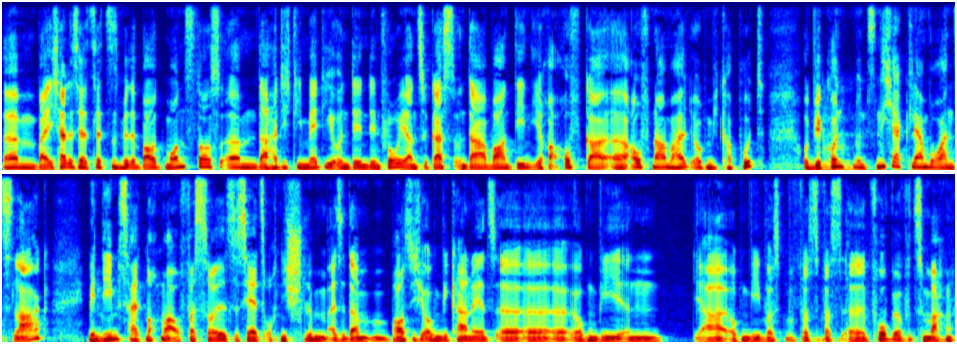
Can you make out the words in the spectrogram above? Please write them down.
Ähm, weil ich hatte es jetzt letztens mit About Monsters, ähm, da hatte ich die Maddie und den, den Florian zu Gast und da waren denen ihre Aufga äh, Aufnahme halt irgendwie kaputt und wir konnten uns nicht erklären, woran es lag. Wir nehmen es halt nochmal auf, was soll's? Ist ja jetzt auch nicht schlimm. Also da braucht sich irgendwie keiner jetzt äh, äh, irgendwie ein ja, irgendwie was, was, was äh, Vorwürfe zu machen,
